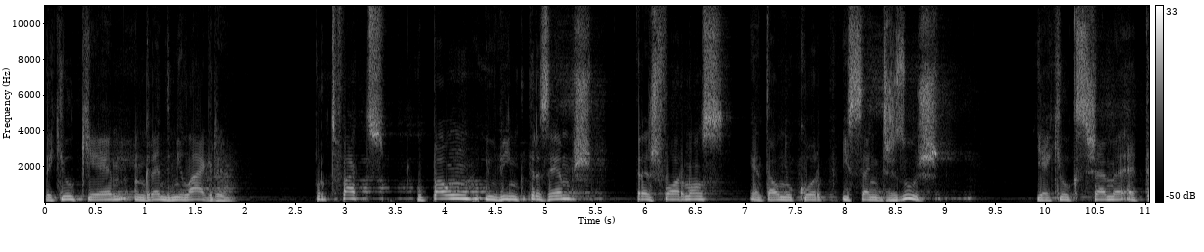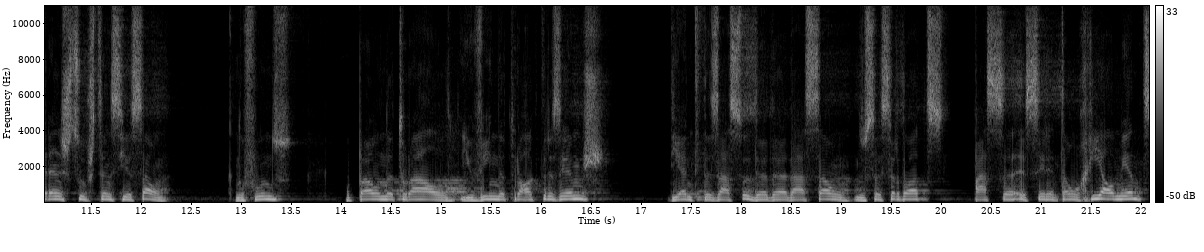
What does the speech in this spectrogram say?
daquilo que é um grande milagre. Porque, de facto, o pão e o vinho que trazemos transformam-se então no corpo e sangue de Jesus. E é aquilo que se chama a transubstanciação que no fundo o pão natural e o vinho natural que trazemos, diante da, da, da ação do sacerdote, passa a ser então realmente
